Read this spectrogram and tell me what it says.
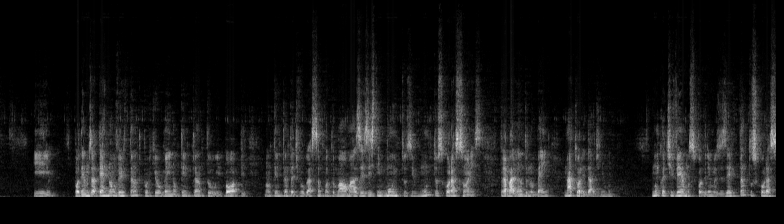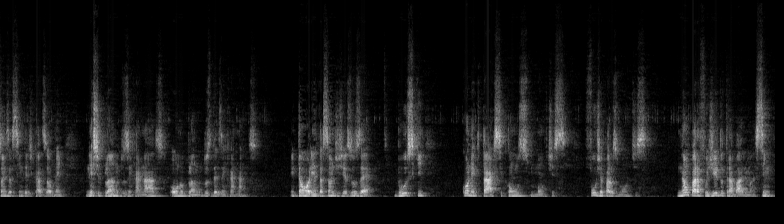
E podemos até não ver tanto, porque o bem não tem tanto ibope, não tem tanta divulgação quanto o mal, mas existem muitos e muitos corações trabalhando no bem na atualidade no mundo. Nunca tivemos, poderíamos dizer, tantos corações assim dedicados ao bem, neste plano dos encarnados ou no plano dos desencarnados. Então a orientação de Jesus é: busque conectar-se com os montes. Fuja para os montes. Não para fugir do trabalho, mas sim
